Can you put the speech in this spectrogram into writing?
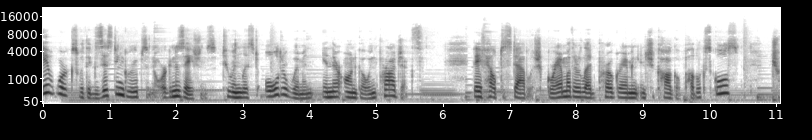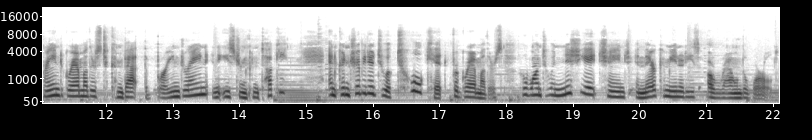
It works with existing groups and organizations to enlist older women in their ongoing projects. They've helped establish grandmother led programming in Chicago public schools, trained grandmothers to combat the brain drain in eastern Kentucky, and contributed to a toolkit for grandmothers who want to initiate change in their communities around the world.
